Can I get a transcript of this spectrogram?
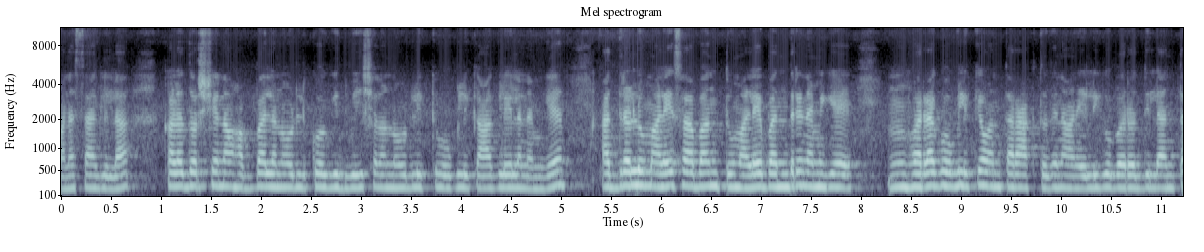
ಮನಸ್ಸಾಗಲಿಲ್ಲ. ಕಳೆದ ವರ್ಷ ನಾವು ಹಬ್ಬ ಎಲ್ಲ ನೋಡ್ಲಿಕ್ಕೆ ಹೋಗಿದ್ವಿ. ಈ ಸಲ ನೋಡಲಿಕ್ಕೆ ಹೋಗ್ಲಿಕ್ಕೆ ಆಗಲಿಲ್ಲ ನಮಗೆ. ಅದರಲ್ಲೂ ಮಳೆ ಸಹ ಬಂತು. ಮಳೆ ಬಂದರೆ ನಮಗೆ ಹೊರಗೆ ಹೋಗಲಿಕ್ಕೆ ಒಂಥರ ಆಗ್ತದೆ. ನಾನು ಎಲ್ಲಿಗೂ ಬರೋದಿಲ್ಲ ಅಂತ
